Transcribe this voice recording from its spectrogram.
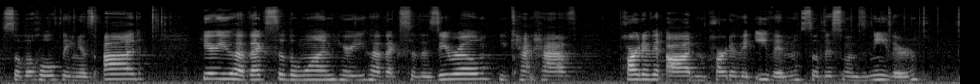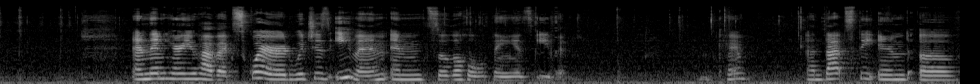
so the whole thing is odd. Here you have x to the 1, here you have x to the 0. You can't have part of it odd and part of it even, so this one's neither. And then here you have x squared, which is even, and so the whole thing is even. Okay, and that's the end of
